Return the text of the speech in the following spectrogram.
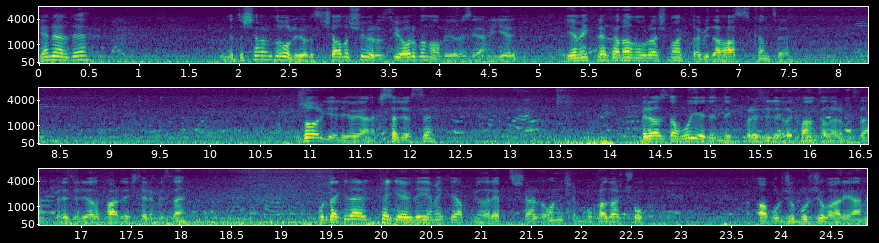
genelde dışarıda oluyoruz, çalışıyoruz, yorgun oluyoruz yani. Yemekle falan uğraşmak da bir daha sıkıntı. Zor geliyor yani kısacası. Biraz da huy edindik Brezilyalı kankalarımızdan, Brezilyalı kardeşlerimizden. Buradakiler pek evde yemek yapmıyorlar. Hep dışarıda. Onun için bu kadar çok abur cuburcu var yani.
